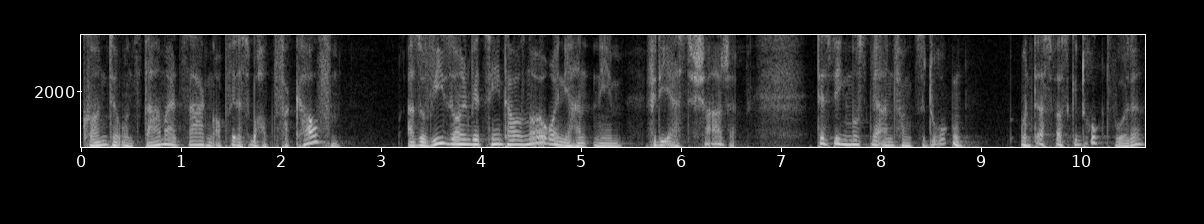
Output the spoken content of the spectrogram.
konnte uns damals sagen, ob wir das überhaupt verkaufen. Also wie sollen wir 10.000 Euro in die Hand nehmen? Für die erste Charge. Deswegen mussten wir anfangen zu drucken. Und das, was gedruckt wurde,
